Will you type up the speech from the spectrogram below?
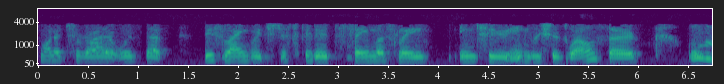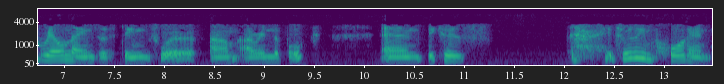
wanted to write it was that this language just fitted seamlessly into English as well. So all the real names of things were um, are in the book, and because it's really important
